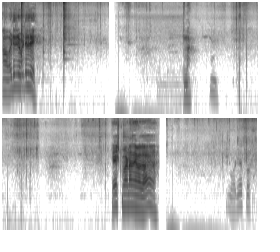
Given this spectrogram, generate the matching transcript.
ಹಾಂ ಹೊಡೀರಿ ಹೊಡೀರಿ. ಟೇಸ್ಟ್ ಮಾಡೋಣ ಇವಾಗ. ಹೊಡಿಯೋ ತೋರಿಸ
